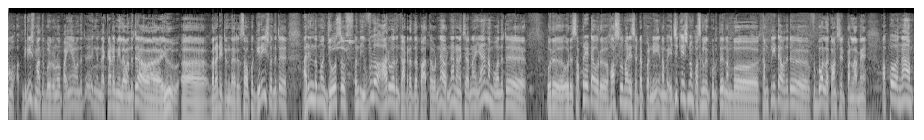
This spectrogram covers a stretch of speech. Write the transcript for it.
அவங்க கிரீஷ் மாத்திருபோதோட பையன் வந்துட்டு இங்க இந்த அகாடமியில் வந்துட்டு இது விளையாடிட்டு இருந்தாரு. ஸோ அப்போ கிரீஷ் வந்துட்டு அரிந்தமும் ஜோசப் வந்து இவ்வளோ ஆர்வம் காட்டுறதை பார்த்த உடனே அவர் என்ன நினைச்சாருன்னா ஏன் நம்ம வந்துட்டு ஒரு ஒரு செப்பரேட்டாக ஒரு ஹாஸ்டல் மாதிரி செட்டப் பண்ணி நம்ம எஜுகேஷனும் பசங்களுக்கு கொடுத்து நம்ம கம்ப்ளீட்டாக வந்துட்டு ஃபுட்பாலில் கான்சன்ட்ரேட் பண்ணலாமே. அப்போ நான்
